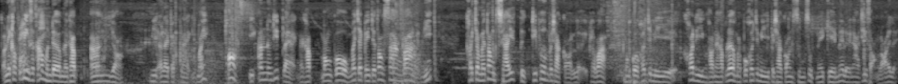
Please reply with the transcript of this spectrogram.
ตอนนี้เขาก็วิ่งสเกลเหมือนเดิมนะครับอะหยอมีอะไรแปลกๆอีกไหมอ๋ออีกอันหนึงที่แปลกนะครับมองโกไม่จำเป็นจะต้องสร้างบ้านแบบนี้เขาจะไม่ต้องใช้ตึกที่เพิ่มประชากรเลยเพราะว่ามองโกเขาจะมีข้อดีของเขานะครับเริ่มมาปุ๊บเขาจะมีประชากรสูงสุดในเกมให้เลยนะที่ 200 เลย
